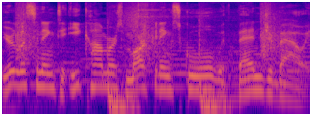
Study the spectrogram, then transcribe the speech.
You're listening to e commerce marketing school with Ben Jabbawy.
